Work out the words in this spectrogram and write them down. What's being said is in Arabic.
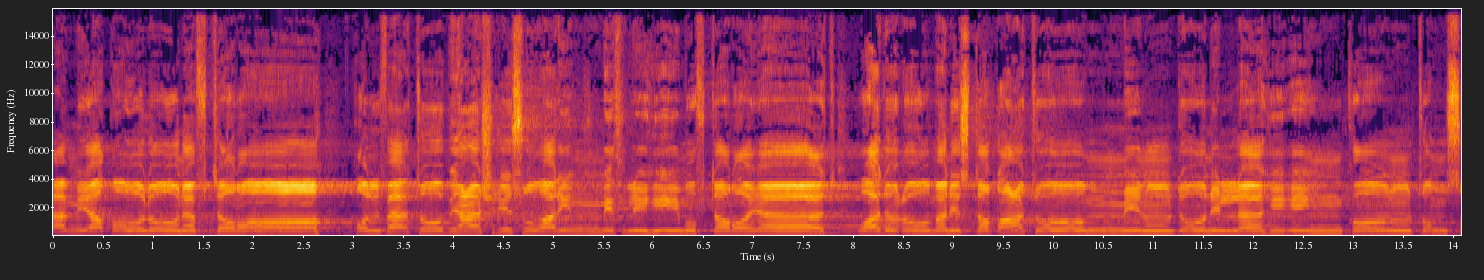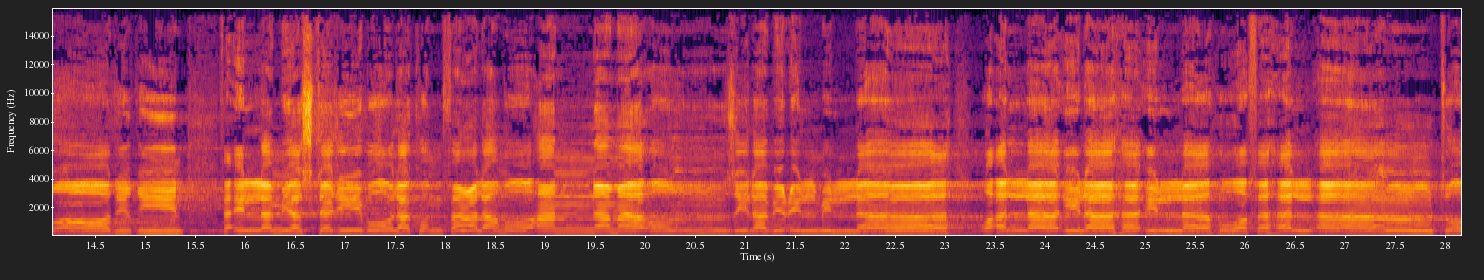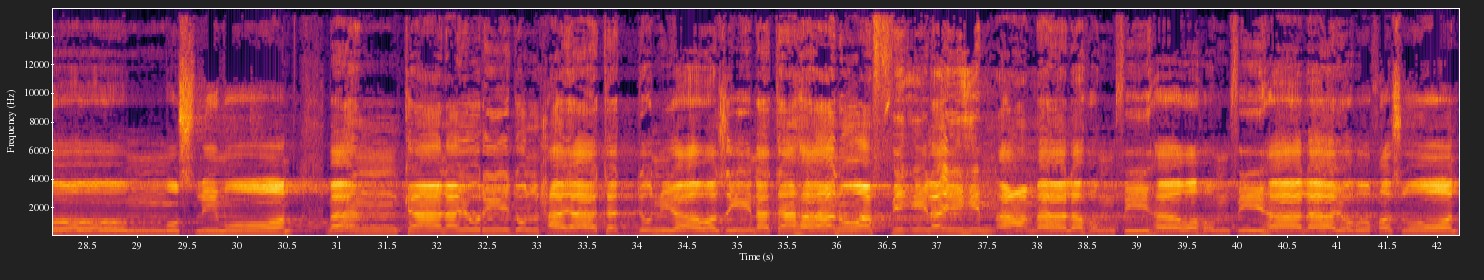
أم يقولون افتراه؟ قل فأتوا بعشر سور مثله مفتريات وادعوا من استطعتم من دون الله إن كنتم صادقين. فإن لم يستجيبوا لكم فاعلموا أنما أنزل بعلم الله وأن لا إله إلا هو فهل أنتم مسلمون من كان يريد الحياة الدنيا وزينتها نوف إليهم أعمالهم فيها وهم فيها لا يبخسون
